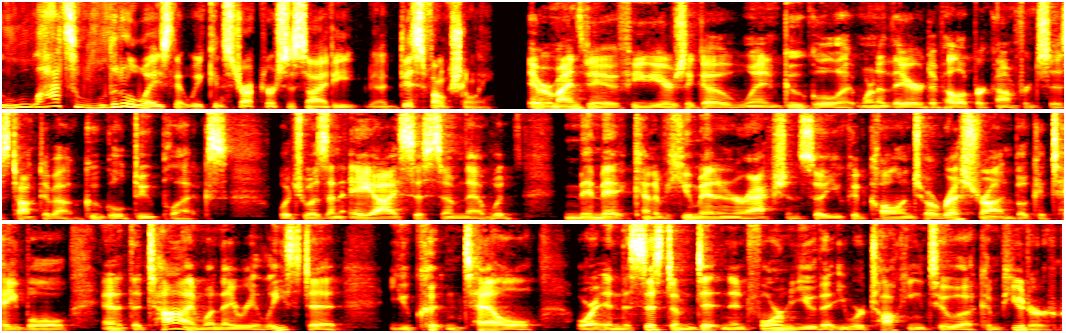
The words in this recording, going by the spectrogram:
lots of little ways that we construct our society uh, dysfunctionally. It reminds me of a few years ago when Google, at one of their developer conferences, talked about Google Duplex, which was an AI system that would mimic kind of human interaction. So you could call into a restaurant and book a table. And at the time when they released it, you couldn't tell, or in the system didn't inform you that you were talking to a computer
